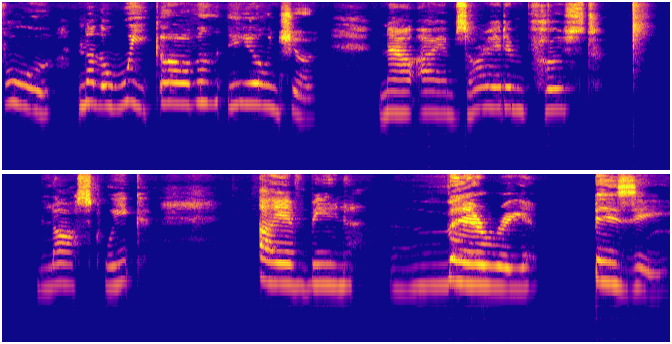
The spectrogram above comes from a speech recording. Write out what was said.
for another week of the Owen Show. Now, I am sorry I didn't post last week. I have been very busy,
